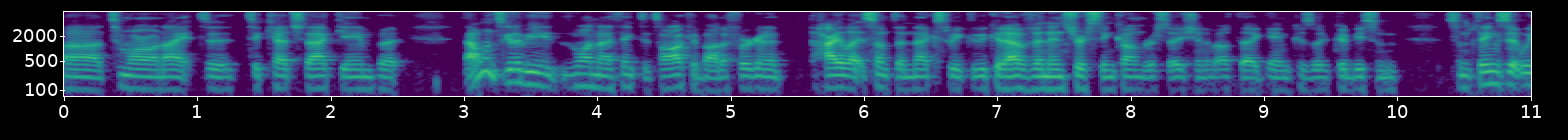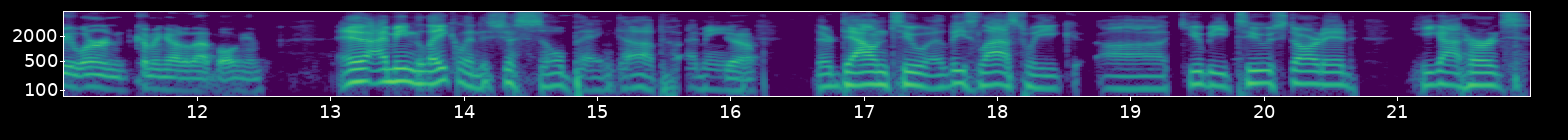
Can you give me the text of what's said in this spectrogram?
uh, tomorrow night to to catch that game. But that one's going to be one I think to talk about. If we're going to highlight something next week, we could have an interesting conversation about that game because there could be some some things that we learned coming out of that ball game. And I mean, Lakeland is just so banged up. I mean, yeah they're down to at least last week. Uh, QB two started, he got hurt.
